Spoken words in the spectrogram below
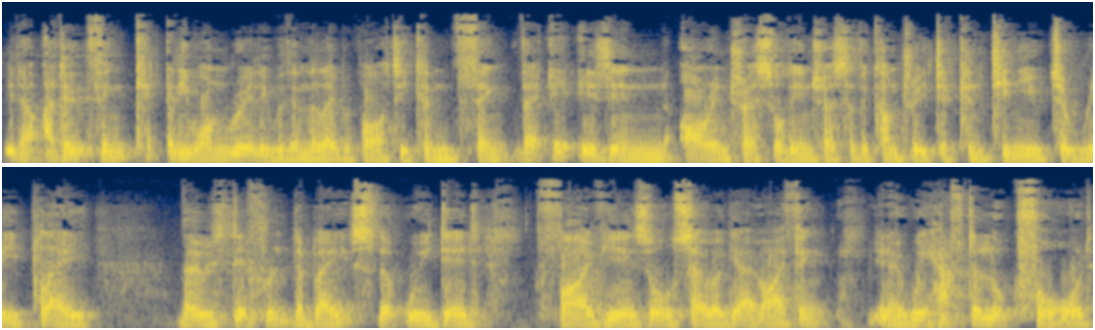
you know, I don't think anyone really within the Labour Party can think that it is in our interest or the interest of the country to continue to replay those different debates that we did five years or so ago. I think, you know, we have to look forward.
